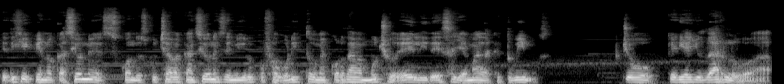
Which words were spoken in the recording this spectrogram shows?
Le dije que en ocasiones, cuando escuchaba canciones de mi grupo favorito, me acordaba mucho de él y de esa llamada que tuvimos. Yo quería ayudarlo a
